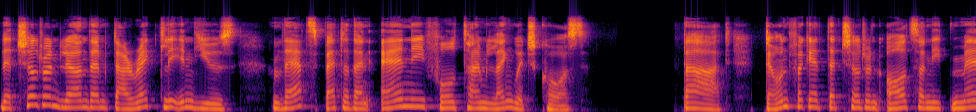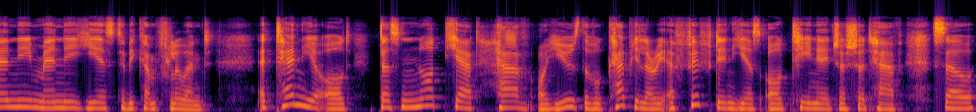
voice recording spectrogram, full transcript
their children learn them directly in use. That's better than any full time language course. But don't forget that children also need many, many years to become fluent. A 10 year old does not yet have or use the vocabulary a 15 years old teenager should have. So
